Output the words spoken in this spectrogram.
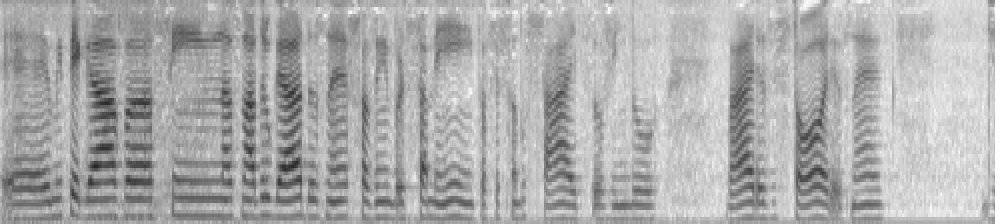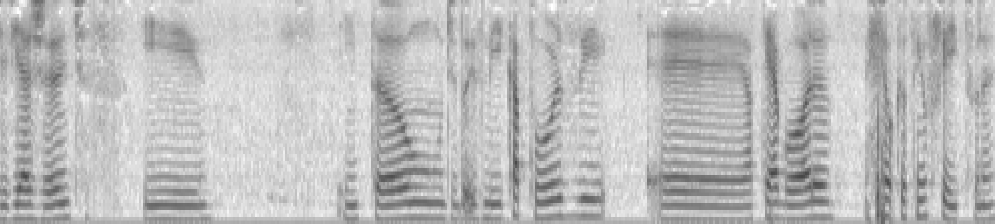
é, eu me pegava assim nas madrugadas, né, fazendo orçamento, acessando sites, ouvindo várias histórias, né, de viajantes e então de 2014 é, até agora é o que eu tenho feito, né?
